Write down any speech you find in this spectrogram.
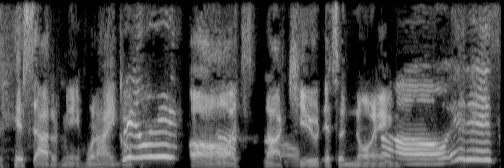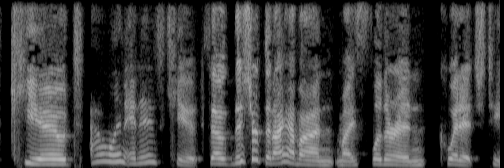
piss out of me when I go. Really? Oh, it's oh. not cute. It's annoying. Oh, it is cute. Alan, it is cute. So the shirt that I have on my Slytherin Quidditch team,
